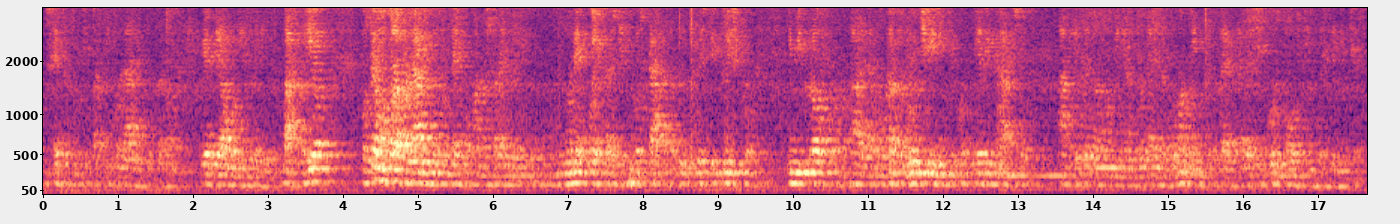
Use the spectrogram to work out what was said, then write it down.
senza tutti i particolari vi abbiamo riferito. Basta, io potremmo ancora parlarvi molto tempo, ma non, sarebbe, non è questa la circostanza, quindi restituisco il microfono all'avvocato Boncini e ringrazio anche per la nomina Antonella nuovamente per averci coinvolti in questa iniziativa.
